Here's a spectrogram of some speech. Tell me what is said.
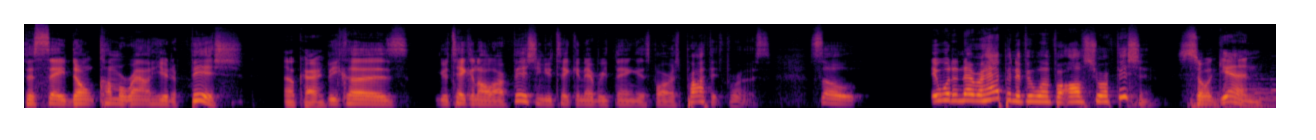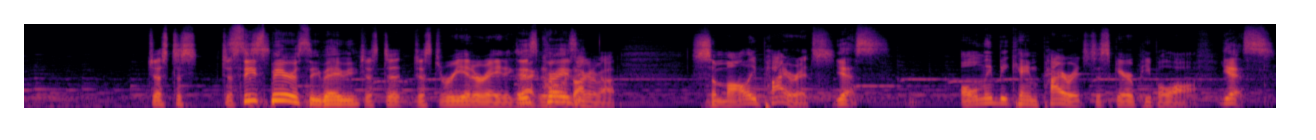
to say, "Don't come around here to fish okay. because you're taking all our fish and you're taking everything as far as profit for us." So it would have never happened if it wasn't for offshore fishing. So again, just to just Seaspiracy, baby. just to just to reiterate exactly what we're talking about. Somali pirates Yes. only became pirates to scare people off. Yes.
